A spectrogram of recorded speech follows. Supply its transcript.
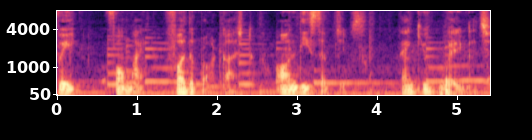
wait for my further broadcast on these subjects Thank you very much.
